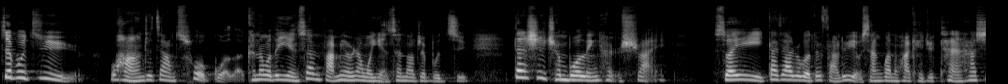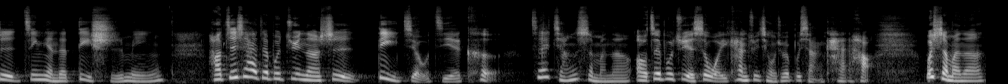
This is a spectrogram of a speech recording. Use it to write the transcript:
这部剧我好像就这样错过了。可能我的演算法没有让我演算到这部剧，但是陈柏霖很帅，所以大家如果对法律有相关的话，可以去看，他是今年的第十名。好，接下来这部剧呢是《第九节课》，这在讲什么呢？哦，这部剧也是我一看剧情我就会不想看。好，为什么呢？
